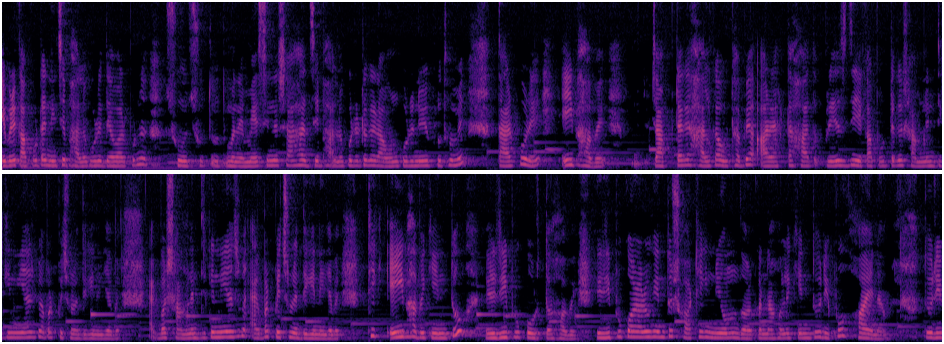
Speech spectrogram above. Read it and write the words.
এবারে কাপড়টা নিচে ভালো করে দেওয়ার পর না সুতো মানে মেশিনের সাহায্যে ভালো করে ওটাকে রাউন্ড করে নেবে প্রথমে। তারপরে এইভাবে চাপটাকে হালকা উঠাবে আর একটা হাত প্রেস দিয়ে কাপড়টাকে সামনের দিকে নিয়ে আসবে, আবার পেছনের দিকে নিয়ে যাবে। একবার সামনের দিকে নিয়ে আসবে, একবার পেছনের দিকে নিয়ে যাবে। ঠিক এইভাবে কিন্তু রিপু করতে হবে। রিপু করারও কিন্তু সঠিক নিয়ম দরকার, না হলে কিন্তু রিপু হয় না। তো রিপু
